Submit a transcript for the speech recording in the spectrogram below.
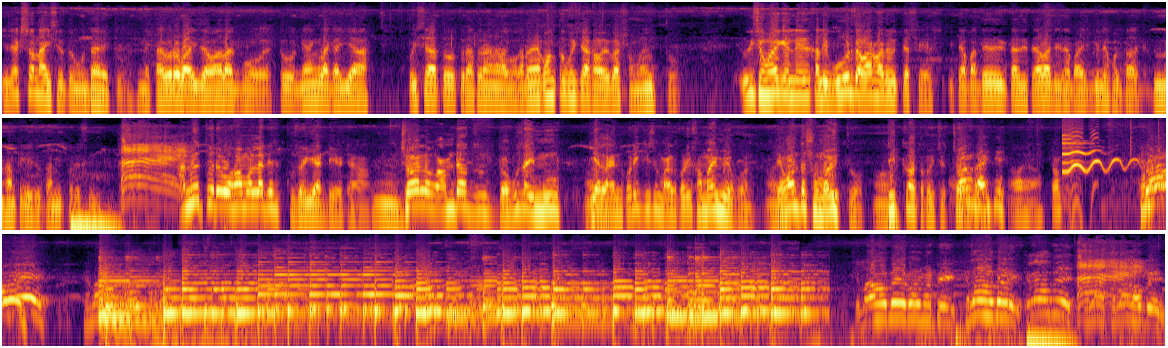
ইলেকশন আইছে তো উদারে তো নেতাগুলো বাড়ি যাওয়া লাগবো একটু গ্যাং লাগাইয়া পয়সা তো তোরা তোরা আনা লাগবো কারণ এখন তো পয়সা খাওয়াইবার সময় উঠতো। ওই সময় গেলে খালি বুট যাবার বারে ওইটা শেষ। ইটা বাদে ইটা যেটা বাদে বাইক গেলে তুই খান থেকে আমি তোরে চিনি। আমিও তোরে ও আমার লাগে কুজাইয়া দে এটা। চল আমরা দগু যাইমু গিয়ে লাইন করে কিছু মাল করে খামাইমু এখন। এখন তো সময় তো ঠিক কথা কইছ চল হয়। খেলা খেলা হবে এবার মাঠে খেলা হবে। খেলা হবে। খেলা খেলা হবে।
